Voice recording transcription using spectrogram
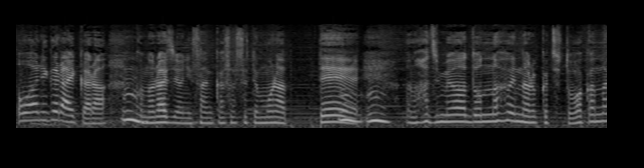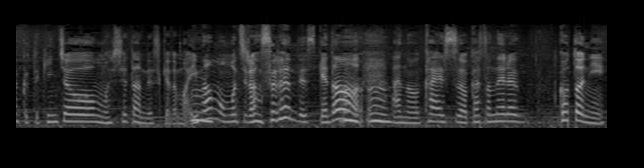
終わりぐらいからこのラジオに参加させてもらって、うんうん、あの初めはどんな風になるかちょっと分かんなくて緊張もしてたんですけど、まあ、今ももちろんするんですけど、うんうん、あの回数を重ねるごとに、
